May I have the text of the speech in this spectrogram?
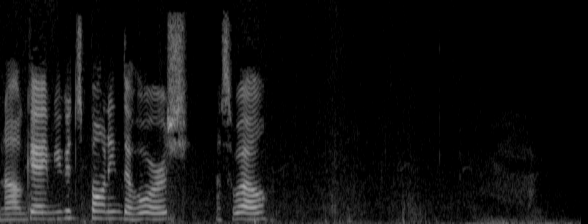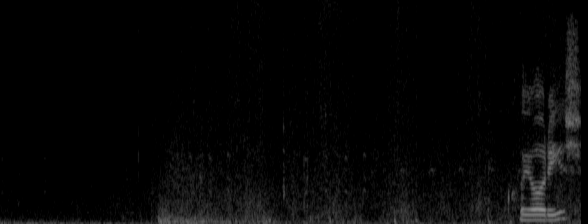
Now game, you could spawn in the horse as well. Coyotes.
